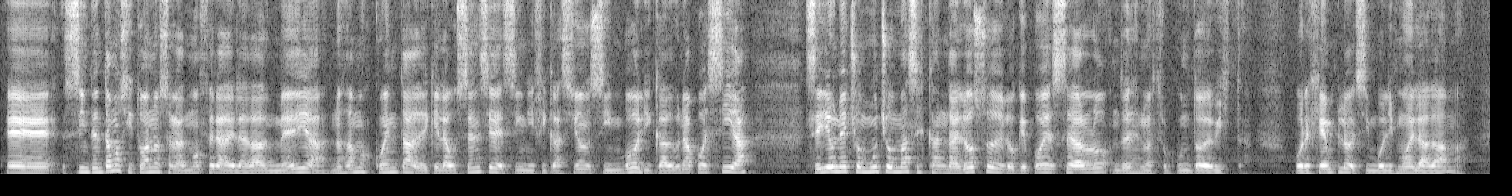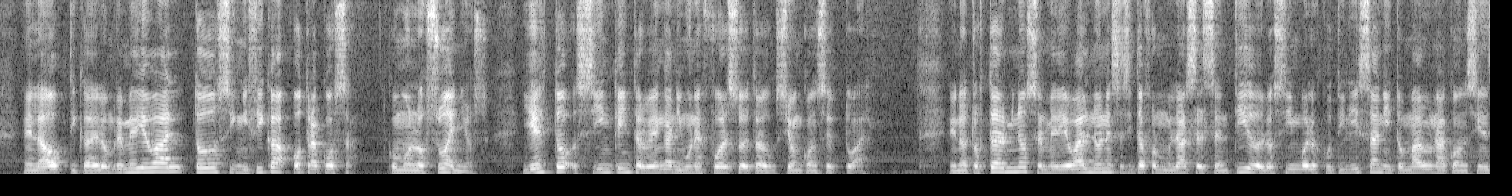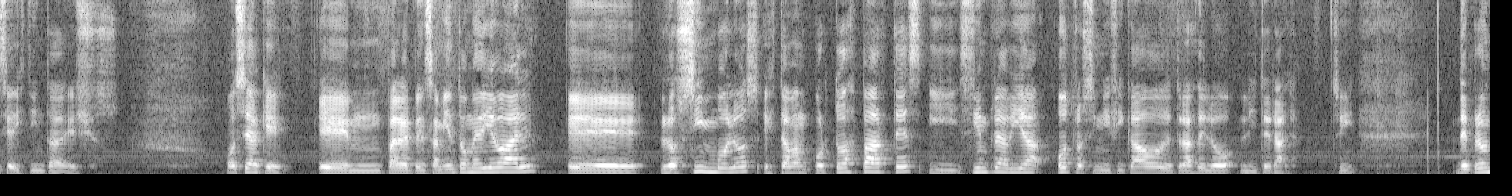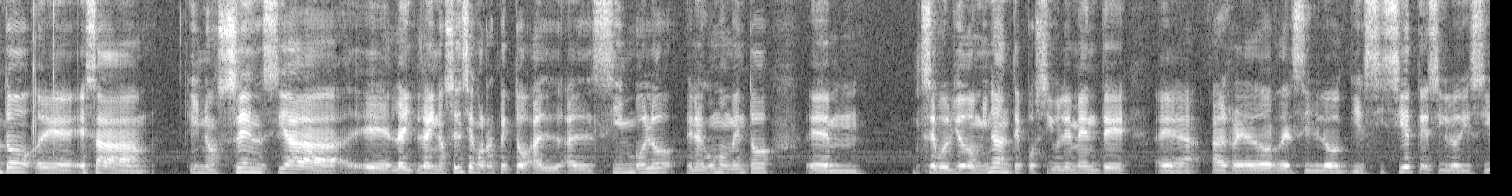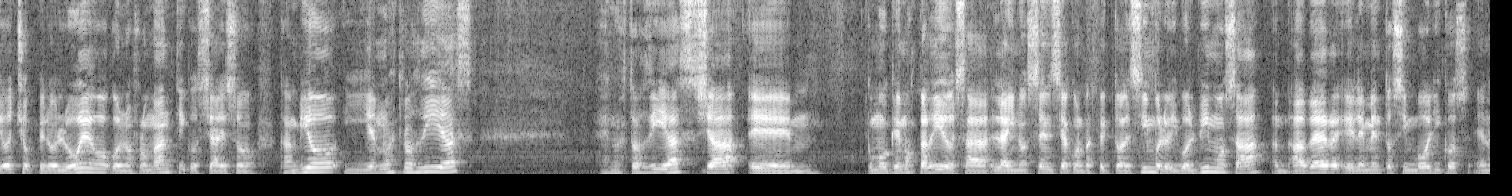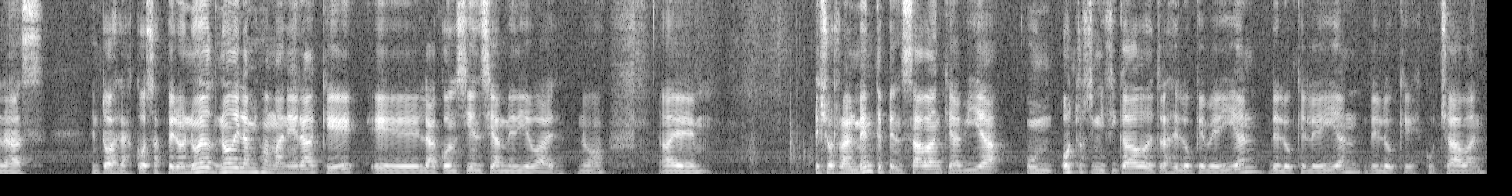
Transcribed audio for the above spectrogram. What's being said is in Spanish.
eh, si intentamos situarnos en la atmósfera de la Edad Media, nos damos cuenta de que la ausencia de significación simbólica de una poesía sería un hecho mucho más escandaloso de lo que puede serlo desde nuestro punto de vista. Por ejemplo, el simbolismo de la dama. En la óptica del hombre medieval, todo significa otra cosa, como en los sueños, y esto sin que intervenga ningún esfuerzo de traducción conceptual. En otros términos, el medieval no necesita formularse el sentido de los símbolos que utiliza ni tomar una conciencia distinta de ellos. O sea que, em, para el pensamiento medieval, eh, los símbolos estaban por todas partes y siempre había otro significado detrás de lo literal. ¿sí? De pronto, eh, esa inocencia, eh, la, inocencia con respecto al, al, símbolo, en algún momento em, se volvió dominante, posiblemente eh, alrededor del siglo XVII, siglo XVIII, pero luego con los románticos ya eso cambió y en nuestros días, en nuestros días ya eh, como que hemos perdido esa, la inocencia con respecto al símbolo y volvimos a, ver elementos simbólicos en, las, en todas las cosas, pero no, no de la misma manera que eh, la conciencia medieval, ¿no? Ellos realmente pensaban que había un otro significado detrás de lo que veían, de lo que leían, de lo que escuchaban.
